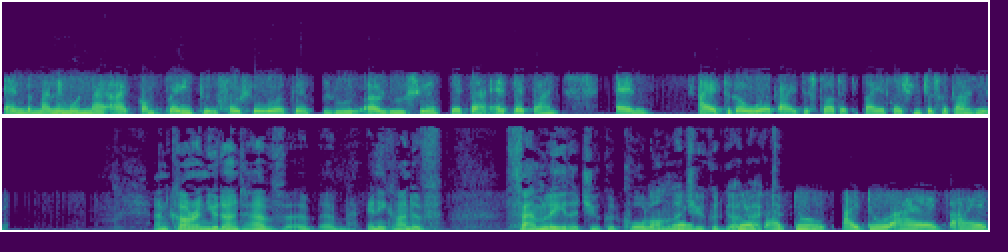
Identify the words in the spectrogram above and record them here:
And the Monday morning, I, I complained to the social worker, uh, Lucia, that at that time, and I had to go work. I had to start at the fire station just had. And Karen, you don't have uh, um, any kind of family that you could call on, yes, that you could go yes, back to? Yes, I do. I do. I have, I have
